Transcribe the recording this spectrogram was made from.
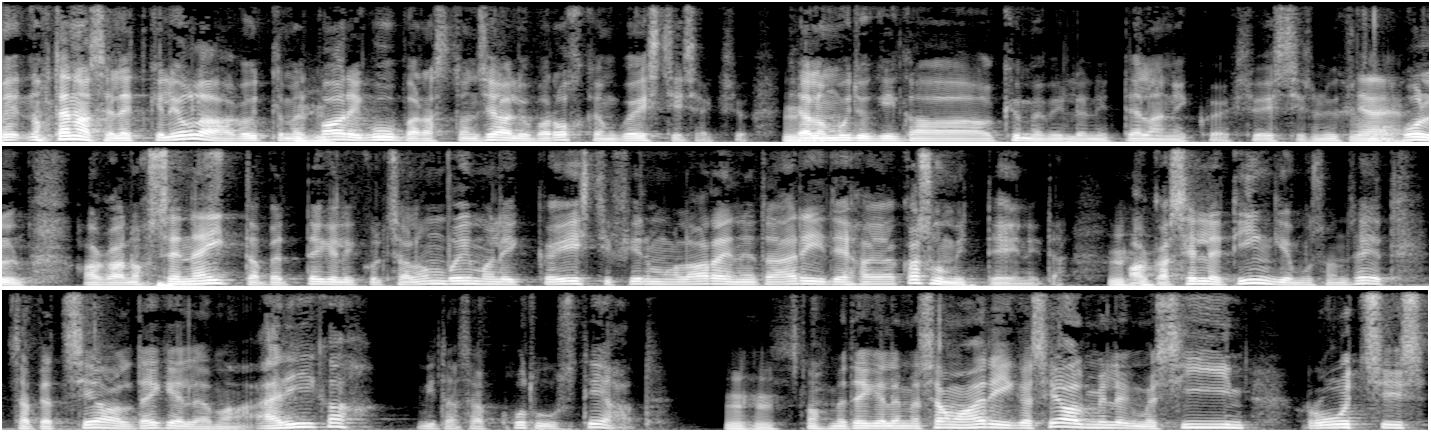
me noh, tänasel hetkel ei ole, aga ütleme, et mm -hmm. paari kuu pärast on seal juba rohkem kui Eestis, eks ju. seal mm -hmm. on muidugi ka kümme miljonit elanikku, eks ju, Eestis on üks koma kolm, aga noh, see näitab, et tegelikult seal on võimalik ka Eesti firmal areneda, äri teha ja kasumit teenida mm. -hmm. aga selle tingimus on see, et sa pead seal tegelema äriga, mida sa kodus tead mm -hmm. noh, me tegeleme sama äriga seal, millega me siin Rootsis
